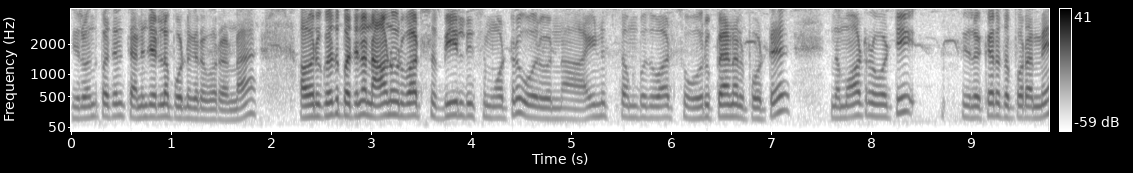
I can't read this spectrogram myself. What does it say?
இதில் வந்து பார்த்தீங்கன்னா தனிஞ்செடிலாம் போட்டுக்கிற ஒரு அண்ணா. அவருக்கு வந்து பார்த்திங்கன்னா நானூறு வாட்ஸ் பிஎல்டிசி மோட்ரு ஒரு ஐநூற்றம்பது வாட்ஸ் ஒரு பேனல் போட்டு இந்த மோட்டரை ஓட்டி இதில் இருக்கிறத பூராமே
